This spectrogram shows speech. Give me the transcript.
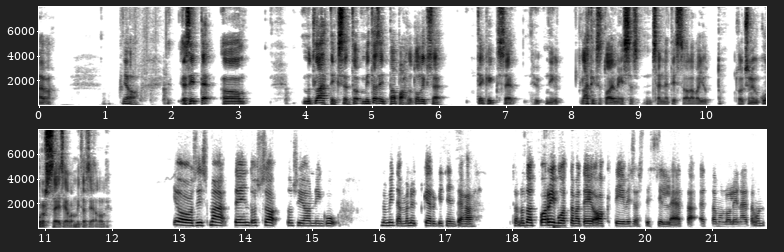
aivan. Joo. Ja sitten, uh, mutta lähtikö se, to, mitä sitten tapahtui? Oliko se, tekikö se, niin kuin, lähtikö se toimia se, sen netissä oleva juttu? Oliko se niin kursseja vai mitä siellä oli? Joo, siis mä tein tuossa tosiaan, niin kuin, no mitä mä nyt kerkisin tehdä, sanotaan, että pari vuotta mä tein aktiivisesti silleen, että, että mulla oli näitä mun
